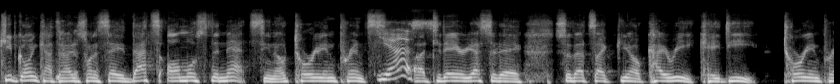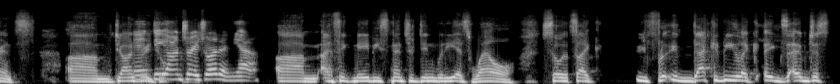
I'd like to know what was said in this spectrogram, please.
keep going, Catherine. I just want to say that's almost the Nets, you know, Taurean Prince Yes. uh, today or yesterday. So that's like, you know, Kyrie, KD, Taurean Prince, um, DeAndre, and DeAndre Jordan, yeah. um, I think maybe Spencer Dinwiddie as well. So it's like, for, that could be like, ex- I'm just,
